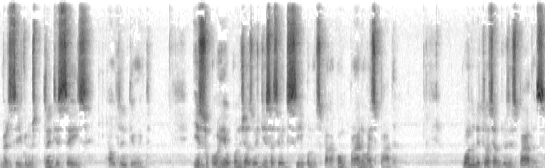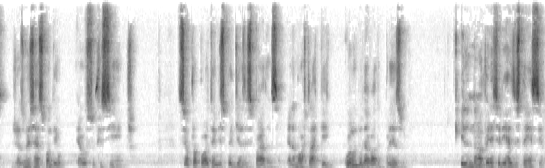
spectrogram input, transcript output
versículos 36 ao 38. Isso ocorreu quando Jesus disse a seus discípulos para comprar uma espada. Quando lhe trouxeram duas espadas, Jesus respondeu: É o suficiente. Seu propósito em lhes pedir as espadas era mostrar que, quando levado preso, ele não ofereceria resistência,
